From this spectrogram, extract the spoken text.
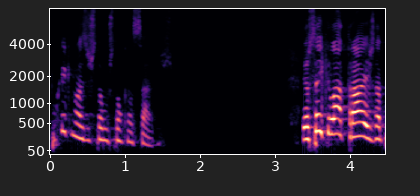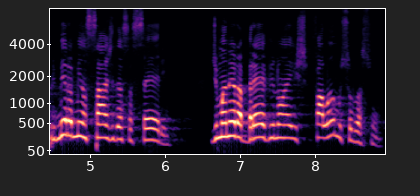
por que, que nós estamos tão cansados? Eu sei que lá atrás, na primeira mensagem dessa série, de maneira breve, nós falamos sobre o assunto.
